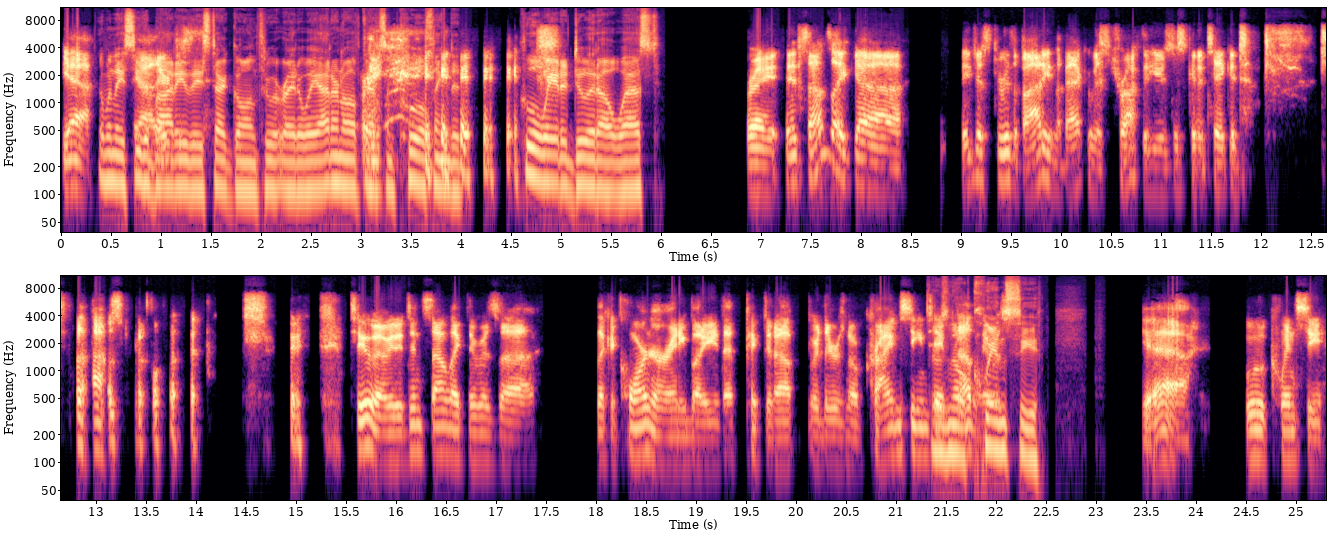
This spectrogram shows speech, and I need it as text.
Yeah. And when they see yeah, the body, just... they start going through it right away. I don't know if that's some cool thing to cool way to do it out west. Right. It sounds like uh they just threw the body in the back of his truck that he was just going to take it to the hospital. Too. I mean, it didn't sound like there was a like a coroner or anybody that picked it up, or there was no crime scene. Tape. There's no Quincy. Was... Yeah. Ooh, Quincy.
